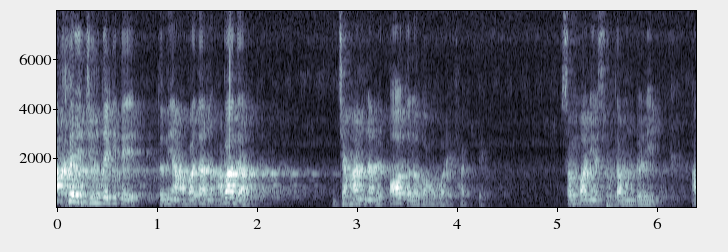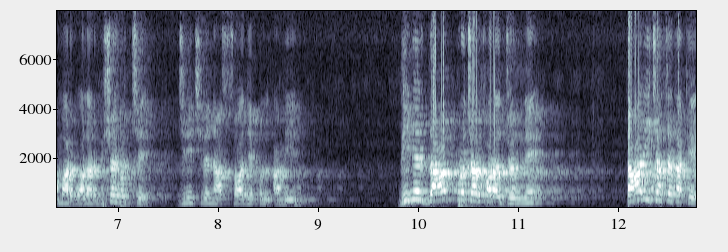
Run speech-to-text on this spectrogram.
আখেরি জিন্দগিতে তুমি আবাদান আবাদা জাহান নামে অতল গহবরে থাকবে। সম্মানীয় শ্রোতা মণ্ডলী, আমার বলার বিষয় হচ্ছে, যিনি ছিলেন আসাদিকুল আমিন, দিনের দাওয়াত প্রচার করার জন্য তারই চাচা তাকে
